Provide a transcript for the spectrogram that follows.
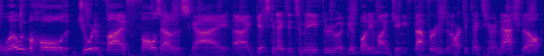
lo and behold, Jordan 5 falls out of the sky, uh, gets connected to me through a good buddy of mine, Jamie Pfeffer, who's an architect here in Nashville.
